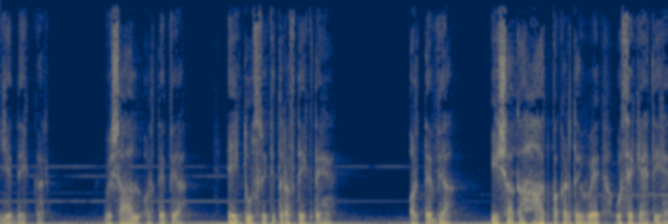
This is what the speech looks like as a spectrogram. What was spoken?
ये देखकर विशाल और दिव्या एक दूसरे की तरफ़ देखते हैं और दिव्या ईशा का हाथ पकड़ते हुए उसे कहती है,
